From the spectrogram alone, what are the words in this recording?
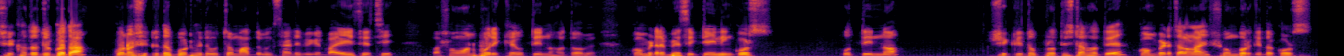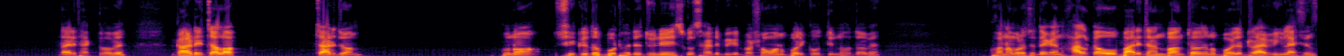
শিক্ষাগত যোগ্যতা, কোনো স্বীকৃত বোর্ড হইতে উচ্চ মাধ্যমিক সার্টিফিকেট বা এইচএসসি বা সমান পরীক্ষায় উত্তীর্ণ হতে হবে। কম্পিউটার বেসিক ট্রেনিং কোর্স উত্তীর্ণ। স্বীকৃত প্রতিষ্ঠান হতে কম্পিউটার চালনায় সম্পর্কিত কোর্স দাঁড়িয়ে থাকতে হবে। গাড়ি চালক চারজন। কোনো স্বীকৃত বোর্ড হইতে জুনিয়র স্কুল সার্টিফিকেট বা সমান পরীক্ষা উত্তীর্ণ হতে হবে। খ নম্বর হচ্ছে দেখেন, হালকা ও বাড়ি যানবাহন চালানোর বৈধ ড্রাইভিং লাইসেন্স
